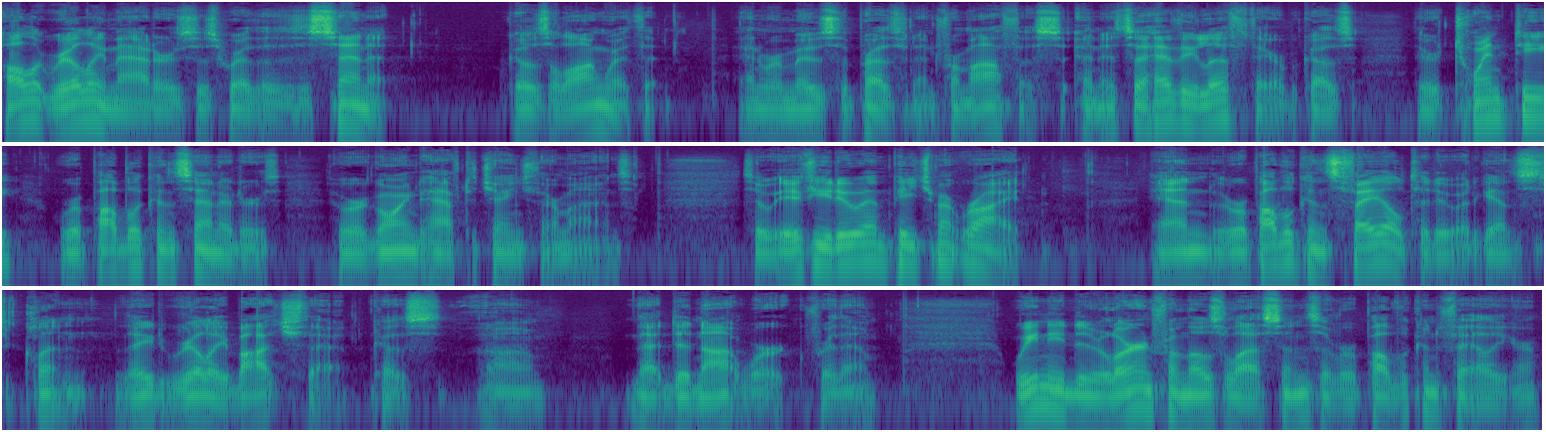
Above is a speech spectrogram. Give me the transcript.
All it really matters is whether the Senate goes along with it and removes the president from office. And it's a heavy lift there because there are 20 Republican senators who are going to have to change their minds. So if you do impeachment right, and the Republicans failed to do it against Clinton, they really botched that because um, that did not work for them. We need to learn from those lessons of Republican failure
